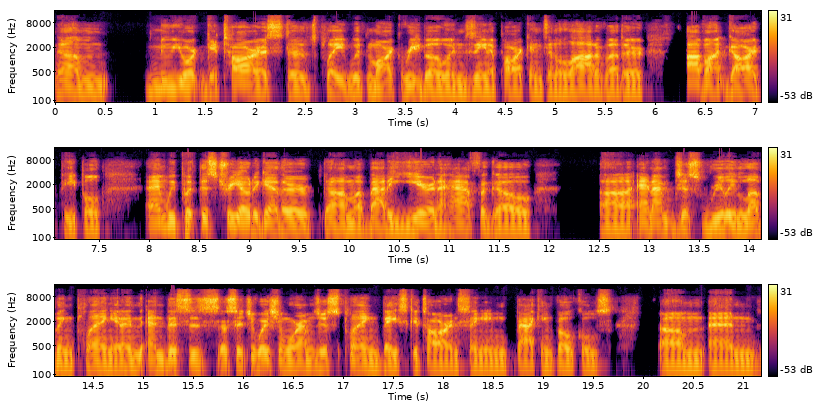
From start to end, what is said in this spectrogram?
um, New York guitarist. Has played with Marc Ribot and Zeena Parkins and a lot of other avant-garde people. And we put this trio together um, about a year and a half ago uh, and I'm just really loving playing it. And and this is a situation where I'm just playing bass guitar and singing backing vocals. Um, and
